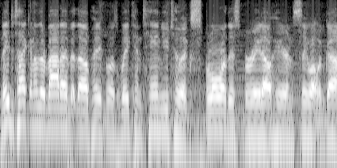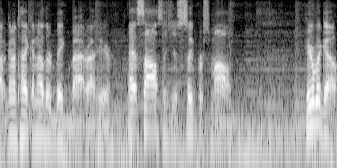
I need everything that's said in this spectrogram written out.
Need to take another bite of it though, people, as we continue to explore this burrito here and see what we've got. Gonna take another big bite right here. That sausage is super small. Here we go.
